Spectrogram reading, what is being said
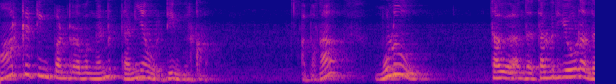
மார்க்கெட்டிங் பண்ணுறவங்கன்னு தனியாக ஒரு டீம் இருக்கணும். அப்போ தான் முழு தகு அந்த தகுதியோடு அந்த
